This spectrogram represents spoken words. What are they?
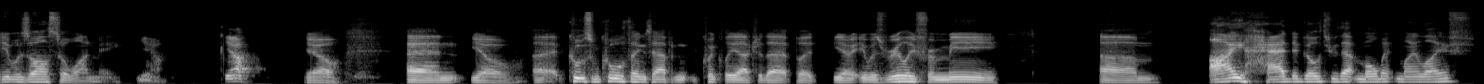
it was also on me. Yeah. Yeah. You know, and you know, uh, cool. Some cool things happened quickly after that, but you know, it was really for me. Um, I had to go through that moment in my life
